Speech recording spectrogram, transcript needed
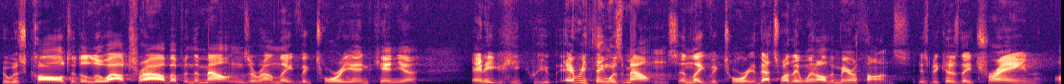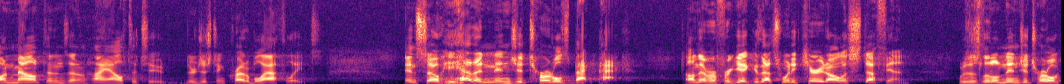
who was called to the Luo tribe up in the mountains around Lake Victoria in Kenya. And he, he, he, everything was mountains in Lake Victoria. That's why they win all the marathons, is because they train on mountains and on high altitude. They're just incredible athletes. And so he had a Ninja Turtles backpack. I'll never forget, because that's what he carried all his stuff in, was this little Ninja Turtle.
